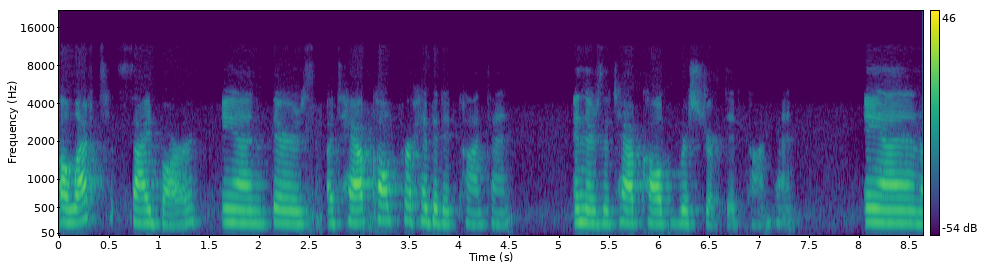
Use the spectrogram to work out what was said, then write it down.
a left sidebar and there's a tab called prohibited content and there's a tab called restricted content. And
